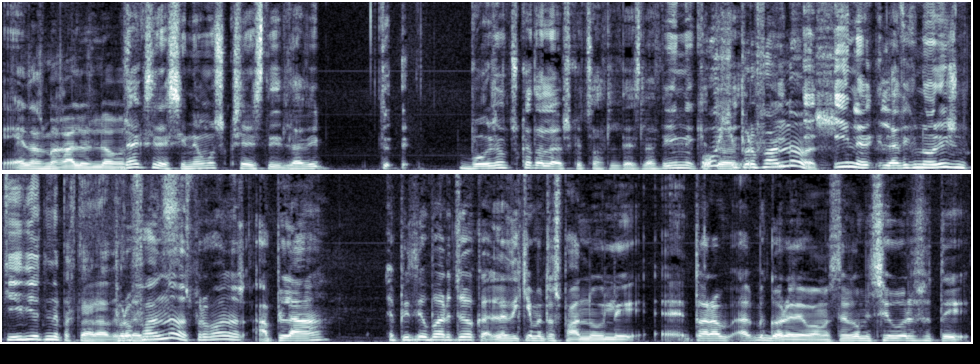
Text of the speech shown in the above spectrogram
ένας μεγάλος λόγο. Εντάξει, ρε, εσύ, είναι όμως, ξέρεις τι, δηλαδή. Μπορείς να τους καταλάβεις και τους αθλητές. Δηλαδή είναι και Όχι, το- προφανώς. ε, Είναι, δηλαδή γνωρίζουν και οι ίδιοι ότι είναι παιχταράδες. Προφανώς, προφανώς. Απλά επειδή ο Μπαρτζόκα, δηλαδή και με το Σπανούλι, ε, τώρα α, μην κοροϊδευόμαστε. Εγώ είμαι σίγουρος ότι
